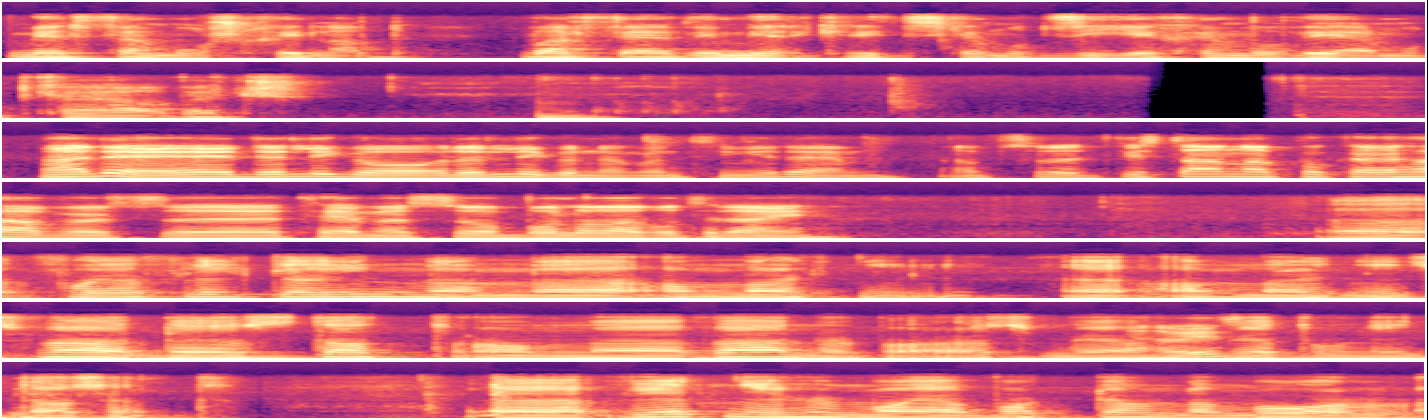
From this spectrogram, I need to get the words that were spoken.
Med fem års skillnad. Varför är vi mer kritiska mot Ziyech än vad vi är mot Kai Havertz? Nej, det, det, ligger, det ligger någonting i det. Absolut. Vi stannar på Kai Havertz, eh, Temes, och bollar över till dig. Eh, Får jag flika in en eh, anmärkning, anmärkningsvärd eh, stat om eh, Werner bara som jag Ja, vet om ni inte har sett? Eh, vet ni hur många bortdömda mål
